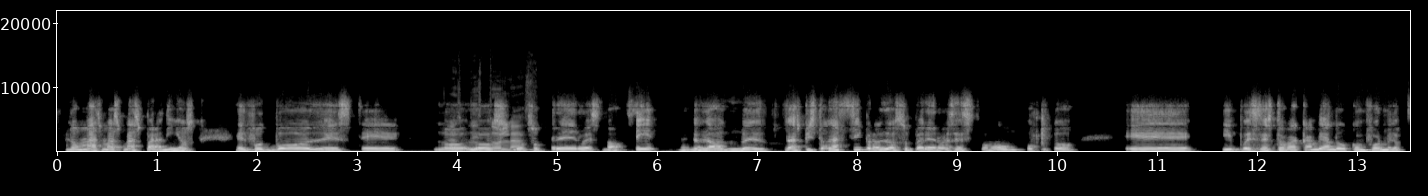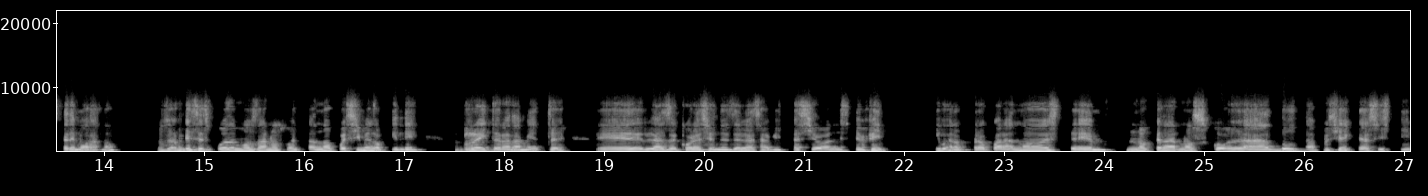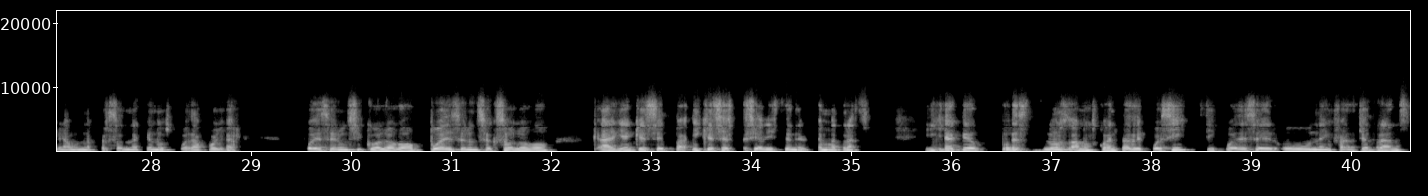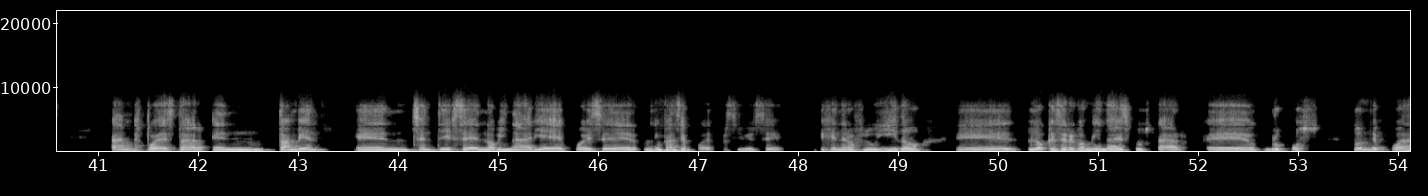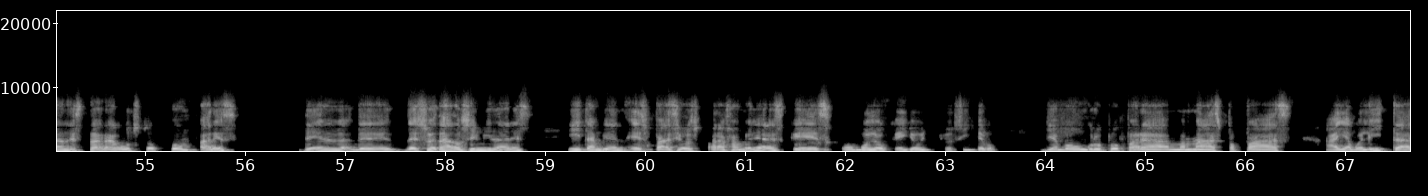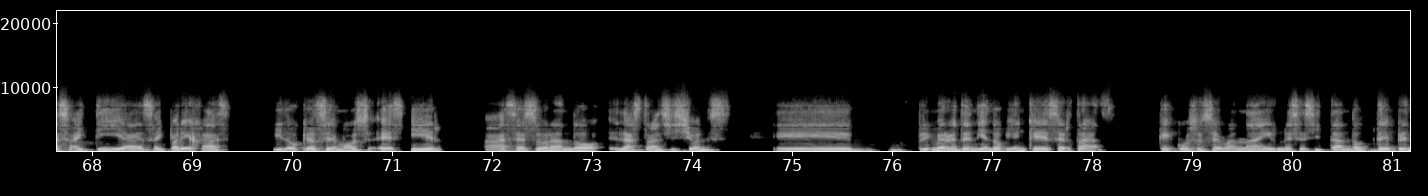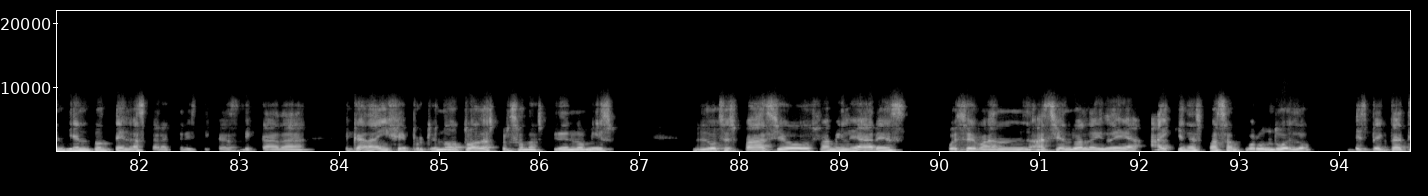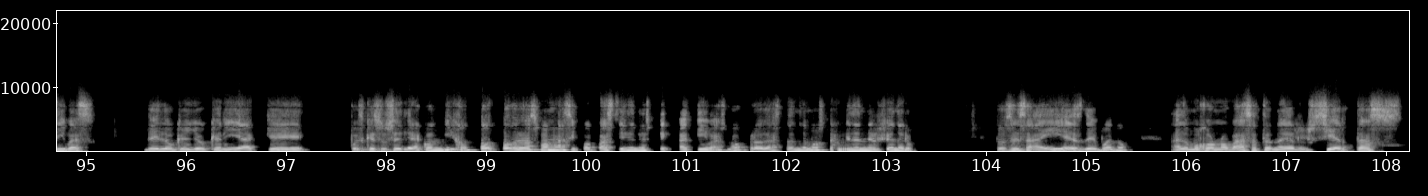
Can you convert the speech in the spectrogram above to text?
Lo más, más, más para niños, el fútbol, este, los, los, superhéroes, ¿no? Sí, no, las pistolas sí, pero los superhéroes es como un poquito, eh, y pues esto va cambiando conforme lo que esté de moda, ¿no? Entonces a veces podemos darnos cuenta, no, pues sí me lo pide reiteradamente, eh, las decoraciones de las habitaciones, en fin. Y bueno, pero para no, este, no quedarnos con la duda, pues sí hay que asistir a una persona que nos pueda apoyar. Puede ser un psicólogo, puede ser un sexólogo, alguien que sepa y que sea especialista en el tema trans. Y ya que pues nos damos cuenta de, pues sí, sí puede ser una infancia trans, además puede estar en también en sentirse no binaria, puede ser, una infancia puede percibirse de género fluido. Eh, lo que se recomienda es buscar eh, grupos donde puedan estar a gusto con pares de, de, su edad o similares y también espacios para familiares, que es como lo que yo, yo sí llevo. Llevo un grupo para mamás, papás, hay abuelitas, hay tías, hay parejas, y lo que hacemos es ir asesorando las transiciones. Eh, primero entendiendo bien qué es ser trans, qué cosas se van a ir necesitando dependiendo de las características de cada, de cada porque no todas las personas piden lo mismo. Los espacios familiares pues se van haciendo a la idea. Hay quienes pasan por un duelo de expectativas de lo que yo quería que pues que sucediera con mi hijo. todas las mamás y papás tienen expectativas, ¿no? Pero las tenemos también en el género. Entonces ahí es de, bueno, a lo mejor no vas a tener ciertas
